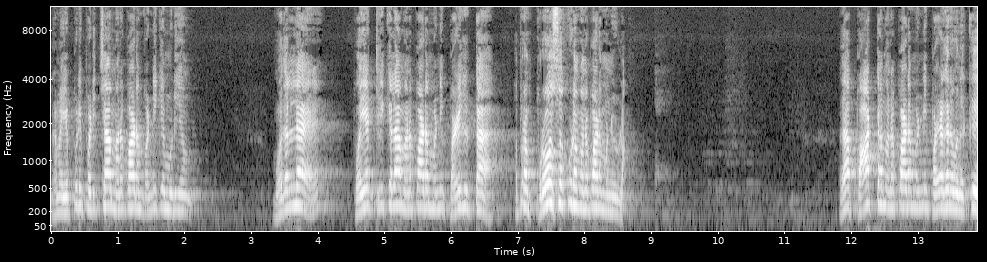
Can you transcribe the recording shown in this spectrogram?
நம்ம எப்படி படித்தா மனப்பாடம் பண்ணிக்க முடியும்? முதல்ல பொயட்ரிக்கலாக மனப்பாடம் பண்ணி பழகிட்டா அப்புறம் புரோஸை கூட மனப்பாடம் பண்ணிவிடலாம் அதான் பாட்டை மனப்பாடம் பண்ணி பழகிறவனுக்கு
